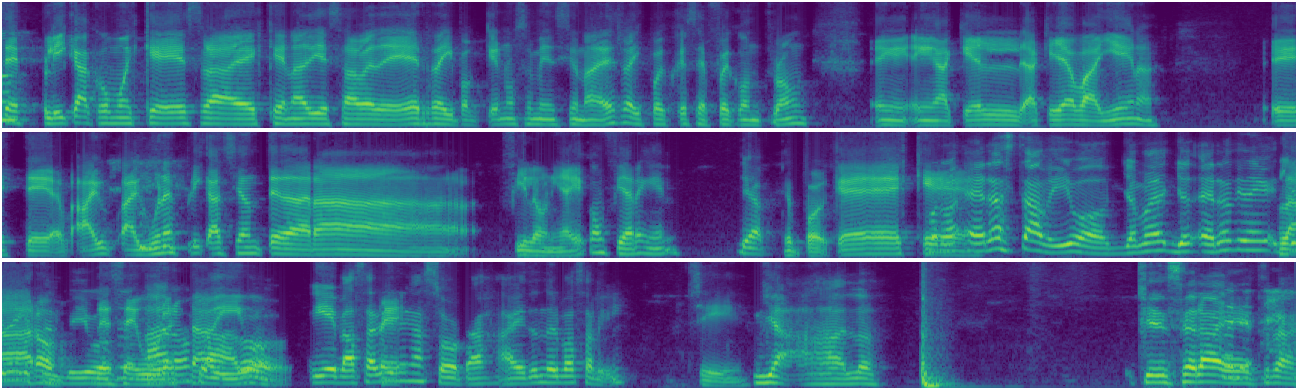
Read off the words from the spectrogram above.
te explica cómo es que Ezra es que nadie sabe de Ezra y por qué no se menciona a Ezra y por qué se fue con Tron en, en aquel, aquella ballena. Este, ¿hay, ¿Alguna explicación te dará Filoni? Hay que confiar en él. Que porque es que. Pero Era está vivo. Yo me, yo, Era tiene, tiene que claro, estar vivo. de seguro Ah, no, está claro. vivo. Y va a salir Pe- en Azoka. Ahí es donde él va a salir. Sí. Ya, lo- ¿Quién será Ezra?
